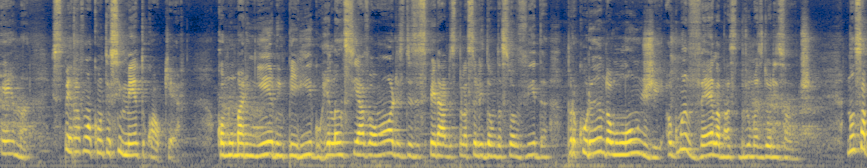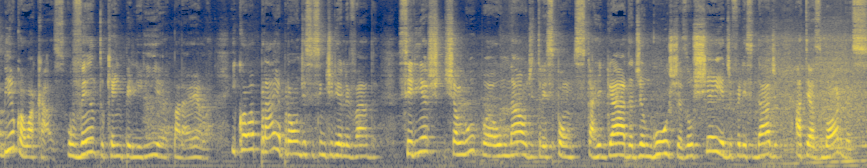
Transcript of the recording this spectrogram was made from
Emma esperava um acontecimento qualquer. Como um marinheiro em perigo, relanceava olhos desesperados pela solidão da sua vida, procurando ao longe alguma vela nas brumas do horizonte. Não sabia qual acaso, o vento que a impeliria para ela, e qual a praia para onde se sentiria levada. Seria chalupa ou nau de três pontes, carregada de angústias ou cheia de felicidade até as bordas?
